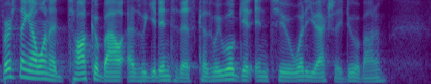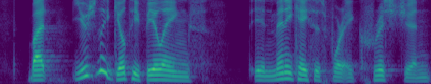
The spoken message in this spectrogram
First thing I want to talk about as we get into this, because we will get into what do you actually do about them. But usually, guilty feelings in many cases for a Christian,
